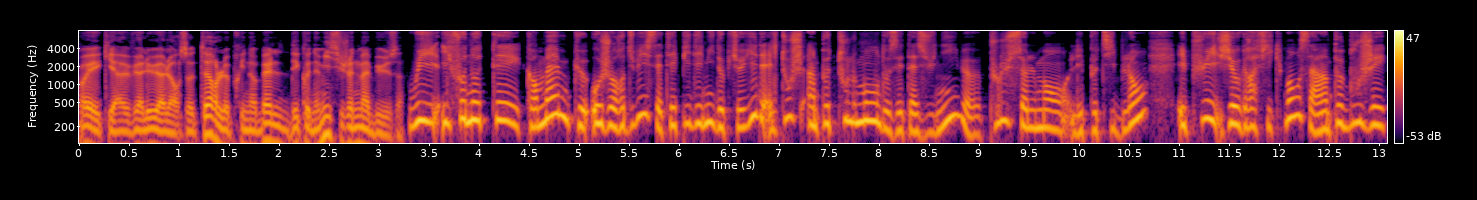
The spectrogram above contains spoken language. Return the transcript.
Oui, qui a valu à leurs auteurs le prix Nobel d'économie, si je ne m'abuse. Oui, il faut noter quand même qu'aujourd'hui, cette épidémie d'opioïdes, elle touche un peu tout le monde aux États-Unis, euh, plus seulement les petits blancs. Et puis, géographiquement, ça a un peu bougé.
